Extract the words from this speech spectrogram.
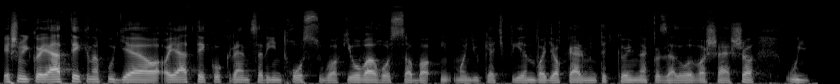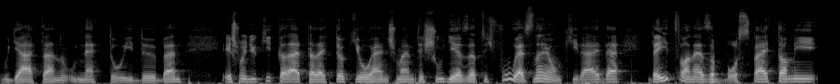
és mondjuk a játéknak ugye a, a játékok rendszerint hosszúak, jóval hosszabb, mint mondjuk egy film, vagy akár mint egy könyvnek az elolvasása, úgy, úgy általán úgy nettó időben, és mondjuk kitaláltál egy tök jó henchment, és úgy érzed, hogy fú, ez nagyon király, de, de itt van ez a boss fight, ami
